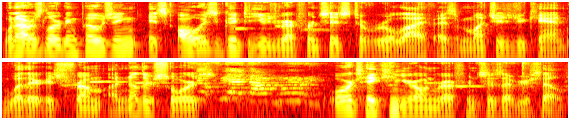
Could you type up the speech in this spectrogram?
When I was learning posing, it's always good to use references to real life as much as you can, whether it's from another source or taking your own references of yourself.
